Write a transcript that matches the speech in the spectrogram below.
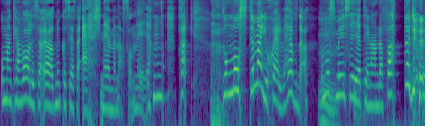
Och man kan vara lite så ödmjuk och säga så här, äsch nej men alltså nej, tack. Då måste man ju själv hävda. Då Mm. måste man ju säga till den andra, fattar du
